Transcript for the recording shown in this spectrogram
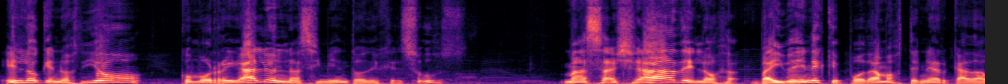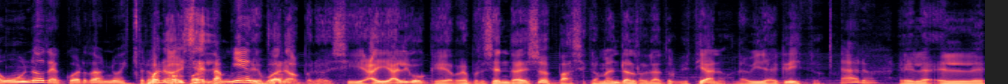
es lo que nos dio como regalo el nacimiento de Jesús. Más allá de los vaivenes que podamos tener cada uno de acuerdo a nuestro Bueno, esa es comportamiento. eh, bueno, pero si hay algo que representa eso es básicamente el relato cristiano, la vida de Cristo. Claro. El, el-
